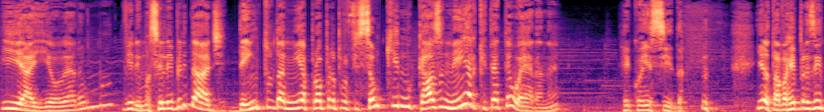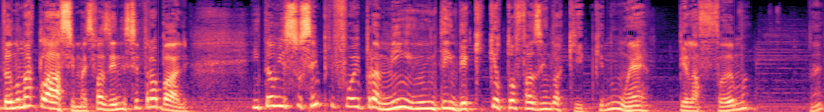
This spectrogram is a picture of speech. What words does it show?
E aí eu era uma, virei uma celebridade dentro da minha própria profissão, que no caso nem arquiteto eu era, né? Reconhecida. e eu estava representando uma classe, mas fazendo esse trabalho. Então isso sempre foi para mim entender o que, que eu estou fazendo aqui, porque não é pela fama, né?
